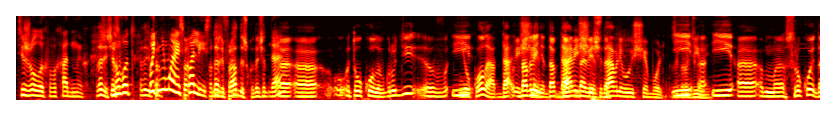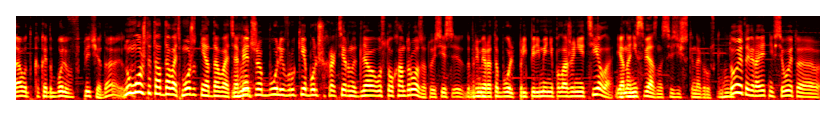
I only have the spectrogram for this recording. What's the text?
тяжелых выходных. Подожди, сейчас... Но вот подожди, поднимаясь про- по лестнице. Подожди, про одышку. Значит, Да? а, а, у- это уколы в груди э, в- и... Не уколы, а давящая, давление, дав- дав- давящая, давящее, да. сдавливающая боль за И, а, грудиной. и а, м, с рукой, да, вот какая-то боль в плече, да? Ну, может это отдавать, может не отдавать. Мгм. Опять же, боли в руке больше характерны для остеохондроза. То есть, если, например, это боль при перемене положения тела, и она не связана с физической нагрузкой, Мгм. то это, вероятнее всего, это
